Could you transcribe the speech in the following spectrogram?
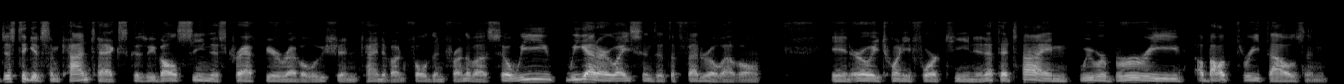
just to give some context, because we've all seen this craft beer revolution kind of unfold in front of us. So we we got our license at the federal level in early 2014, and at that time we were brewery about 3,000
